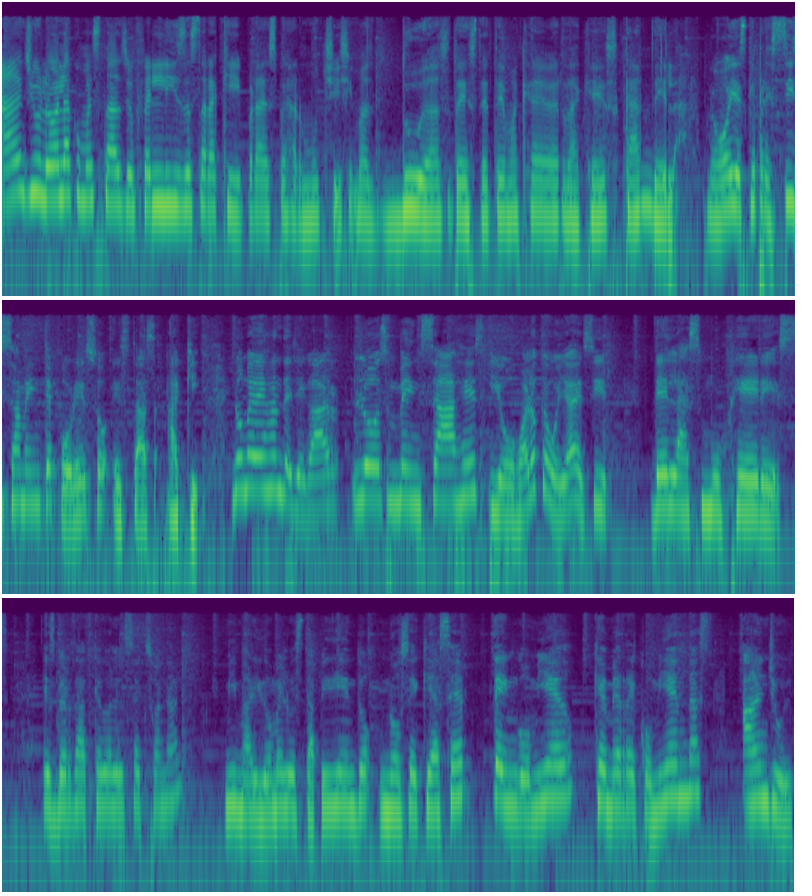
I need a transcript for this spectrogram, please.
Anju, hola, ¿cómo estás? Yo feliz de estar aquí para despejar muchísimas dudas de este tema que de verdad que es candela. No, y es que precisamente por eso estás aquí. No me dejan de llegar los mensajes y ojo a lo que voy a decir, de las mujeres. ¿Es verdad que duele el sexo anal? Mi marido me lo está pidiendo, no sé qué hacer, tengo miedo, ¿qué me recomiendas? Anjul,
